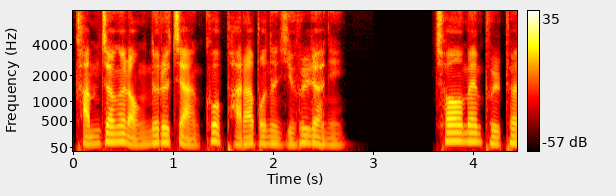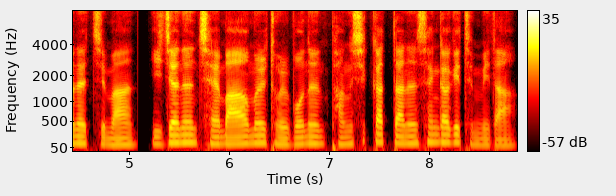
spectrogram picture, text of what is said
감정을 억누르지 않고 바라보는 이 훈련이 처음엔 불편했지만 이제는 제 마음을 돌보는 방식 같다는 생각이 듭니다.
